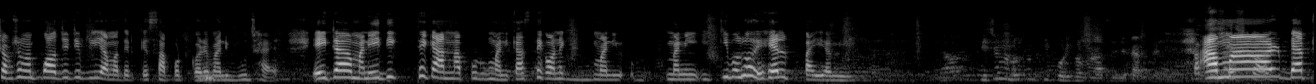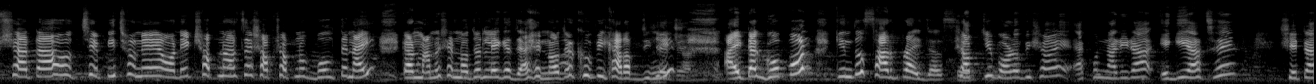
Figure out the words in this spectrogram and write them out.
সবসময় পজিটিভলি আমাদেরকে সাপোর্ট করে মানে বুঝায়। এইটা মানে এই দিক থেকে আন্নাপুর মানে কাছ থেকে অনেক মানে মানে কি বলব হেল্প পাই আমি? আমার ব্যবসাটা হচ্ছে পিছনে অনেক স্বপ্ন আছে সব স্বপ্ন বলতে নাই কারণ মানুষের নজর লেগে যায়। নজর খুবই খারাপ জিনিস। আর এটা গোপন কিন্তু সারপ্রাইজ আছে। সবচেয়ে বড় বিষয় এখন নারীরা এগিয়ে আছে সেটা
